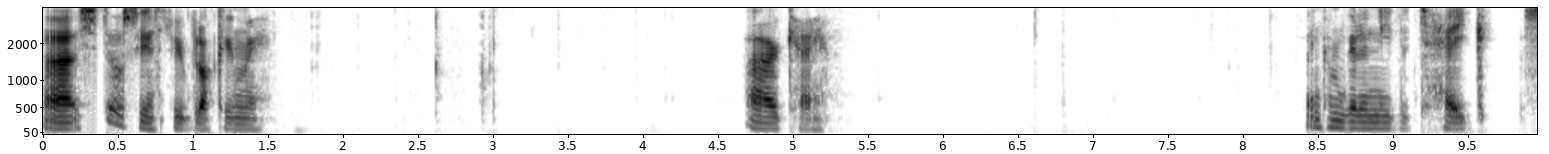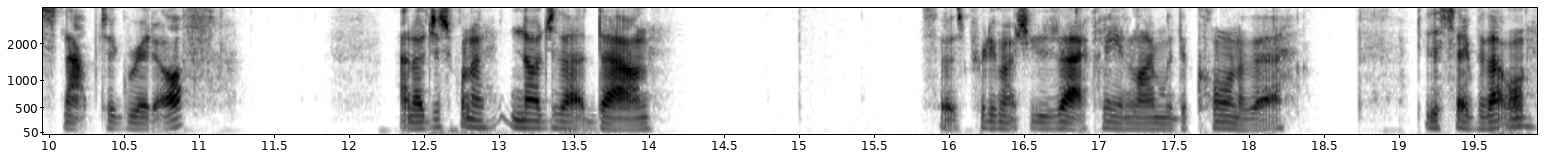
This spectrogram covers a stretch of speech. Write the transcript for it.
Uh, it still seems to be blocking me. Okay. I think I'm going to need to take snap to grid off. And I just want to nudge that down. So it's pretty much exactly in line with the corner there. Do the same with that one.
